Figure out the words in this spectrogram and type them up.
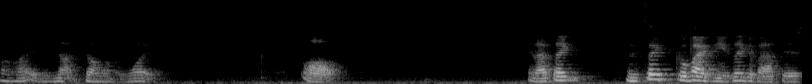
All right, it had not gone away. Uh, and I think when you think, go back and you think about this,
